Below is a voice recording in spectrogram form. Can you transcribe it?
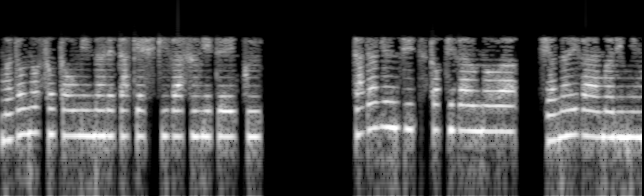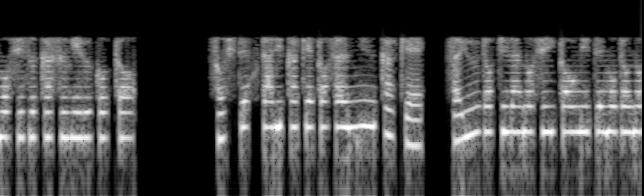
窓の外を見慣れた景色が過ぎていく。ただ現実と違うのは、車内があまりにも静かすぎること。そして二人掛けと三人掛け、左右どちらのシートを見てもどの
